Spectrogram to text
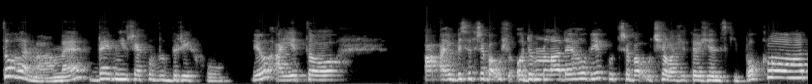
tohle máme vevnitř jako v břichu. Jo? A je to, a, a by se třeba už od mladého věku třeba učila, že to je ženský poklad,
